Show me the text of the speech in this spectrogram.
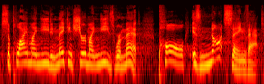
supply my need and making sure my needs were met? Paul is not saying that.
